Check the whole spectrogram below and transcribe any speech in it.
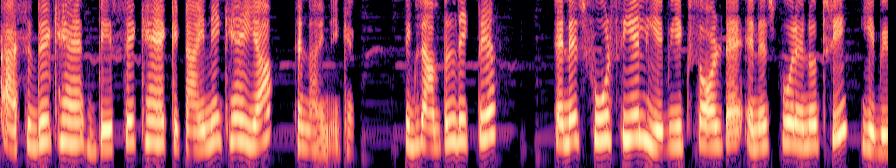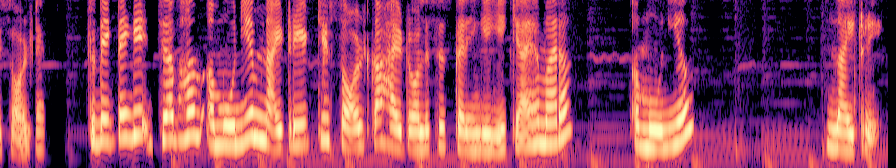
एसिडिक है बेसिक है किटाइनिक है या एनाइनिक है। एग्ज़ाम्पल देखते हैं। N H four C L ये भी एक सॉल्ट है। NH4NO3 ये भी सॉल्ट है। तो देखते हैं कि जब हम अमोनियम नाइट्रेट के सॉल्ट का हाइड्रोलिसिस करेंगे, ये क्या है हमारा? Ammonium nitrate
